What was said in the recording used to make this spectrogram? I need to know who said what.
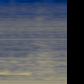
Speaker 1: Thank you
